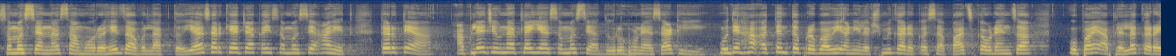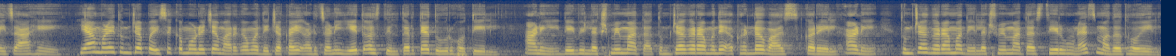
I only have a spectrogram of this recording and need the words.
समस्यांना सामोरं हे जावं लागतं. यासारख्या ज्या काही समस्या आहेत तर त्या आपल्या जीवनातल्या या समस्या दूर होण्यासाठी उद्या हा अत्यंत प्रभावी आणि लक्ष्मीकारक असा पाच कवड्यांचा उपाय आपल्याला करायचा आहे. यामुळे तुमच्या पैसे कमवण्याच्या मार्गामध्ये ज्या काही अडचणी येत असतील तर त्या दूर होतील. आणि देवी लक्ष्मी माता तुमच्या घरामध्ये अखंड वास करेल आणि तुमच्या घरामध्ये लक्ष्मी माता स्थिर होण्यास मदत होईल.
